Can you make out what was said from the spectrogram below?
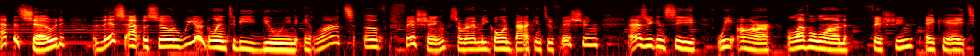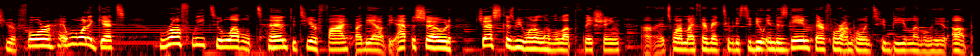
episode. This episode, we are going to be doing a lot of fishing. So we're going to be going back into fishing. As you can see, we are level 1 fishing, aka tier 4. And we want to get roughly to level 10 to tier 5 by the end of the episode, just because we want to level up fishing. Uh, it's one of my favorite activities to do in this game, therefore I'm going to be leveling it up.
